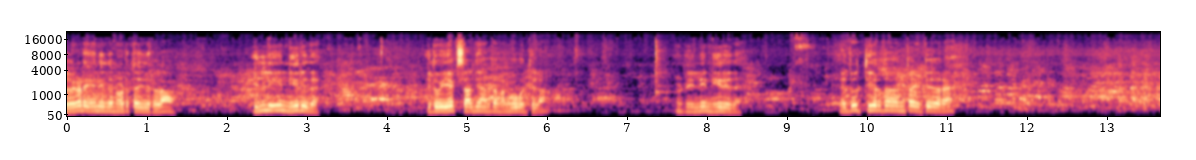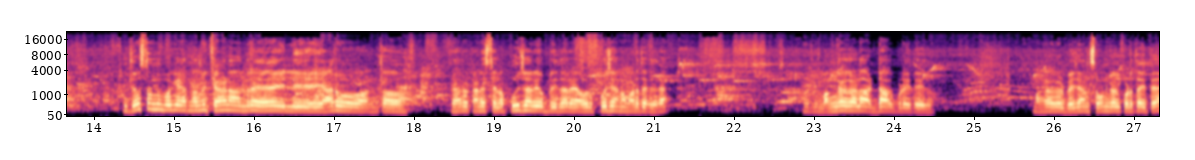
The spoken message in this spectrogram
ಕೆಳಗಡೆ ಏನಿದೆ ನೋಡ್ತಾ ಇದ್ದೀರಲ್ಲ, ಇಲ್ಲಿ ನೀರಿದೆ. ಇದು ಹೇಗೆ ಸಾಧ್ಯ ಅಂತ ನನಗೂ ಗೊತ್ತಿಲ್ಲ. ನೋಡಿ, ಇಲ್ಲಿ ನೀರಿದೆ. ಇದು ತೀರ್ಥ ಅಂತ ಇಟ್ಟಿದ್ದಾರೆ. ಈ ದೇವಸ್ಥಾನದ ಬಗ್ಗೆ ಯಾರನ್ನಾದ್ರೂ ಕೇಳೋಣ ಅಂದರೆ ಇಲ್ಲಿ ಯಾರು ಅಂತ ಯಾರು ಕಾಣಿಸ್ತಿಲ್ಲ ಪೂಜಾರಿ ಒಬ್ರು ಇದ್ದಾರೆ, ಅವರು ಪೂಜೆಯನ್ನು ಮಾಡ್ತಾ ಇದ್ದಾರೆ. ಮಂಗಗಳ ಅಡ್ಡ ಆಗ್ಬಿಡೈತೆ ಇದು. ಮಂಗಗಳು ಬೇಜಾನ್ ಸೌಂಡ್ಗಳು ಕೊಡ್ತೈತೆ.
